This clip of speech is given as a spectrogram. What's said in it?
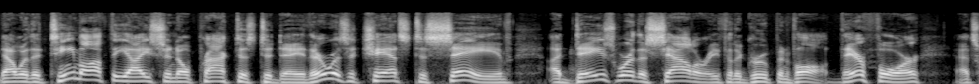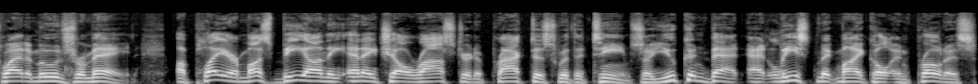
Now, with a team off the ice and no practice today, there was a chance to save a day's worth of salary for the group involved. Therefore, that's why the moves were made. A player must be on the NHL roster to practice with the team, so you can bet at least McMichael and Protas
